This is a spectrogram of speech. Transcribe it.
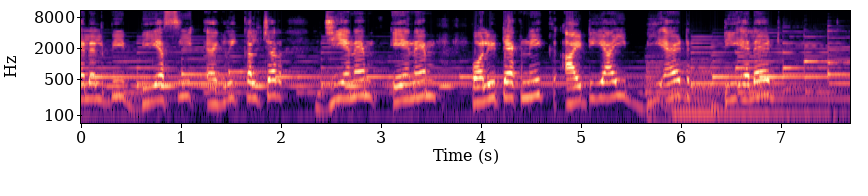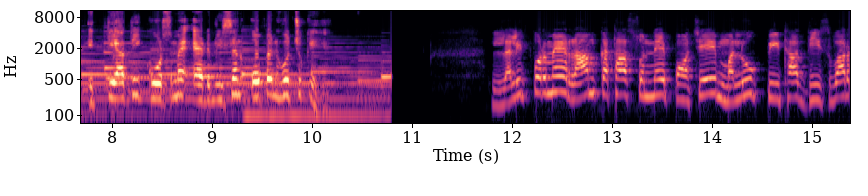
L L B B S C agriculture G N M A N M polytechnic I T I B Ed D L Ed इत्यादि कोर्स में एडमिशन ओपन हो चुके हैं। ललितपुर में राम कथा सुनने पहुँचे मलूक पीठाधीश्वर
